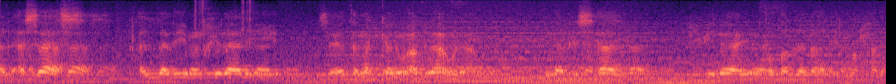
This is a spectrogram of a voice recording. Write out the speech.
الأساس الذي من خلاله سيتمكن أبناؤنا من الإسهال في بناء متطلبات المرحلة.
